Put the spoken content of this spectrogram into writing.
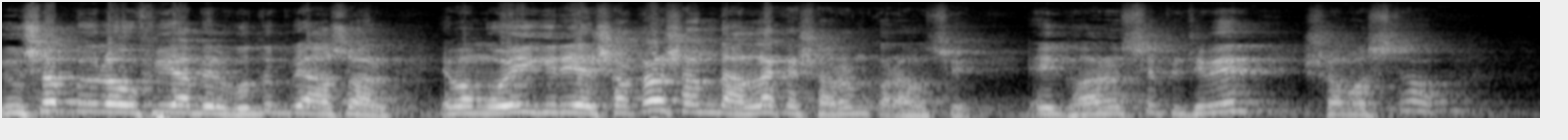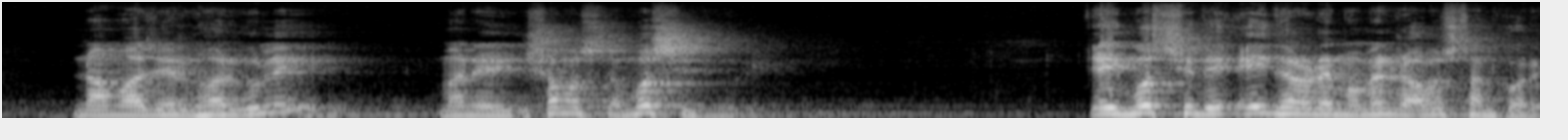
ইউসফুল্লাহ ফিয়া বিল গুদুব্বে আসল, এবং ওই গৃহে সকাল সন্ধ্যা আল্লাহকে স্মরণ করা হচ্ছে। এই ঘর হচ্ছে পৃথিবীর সমস্ত নামাজের ঘরগুলি মানে সমস্ত মসজিদগুলি। এই মসজিদে এই ধরনের মোমেন্টরা অবস্থান করে।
